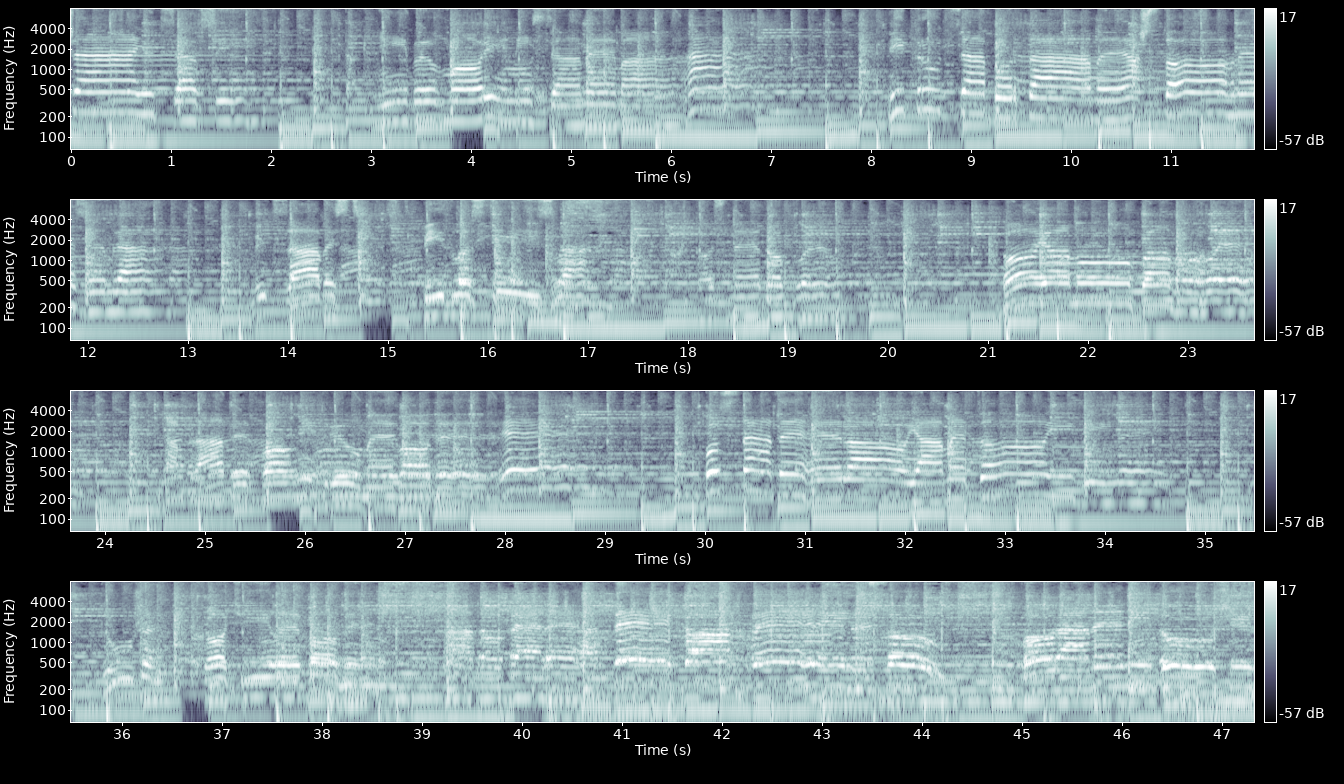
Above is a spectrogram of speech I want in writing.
Зустрічаються всі, так ніби в морі місця нема. І труться бортами, аж стогне земля від зависті, підлості і зла. Хтось не доплив, бо йому помогли набрати повні трюми героями тої війни, дуже хотіли вони, а до берега тихо хвилі поранені душі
